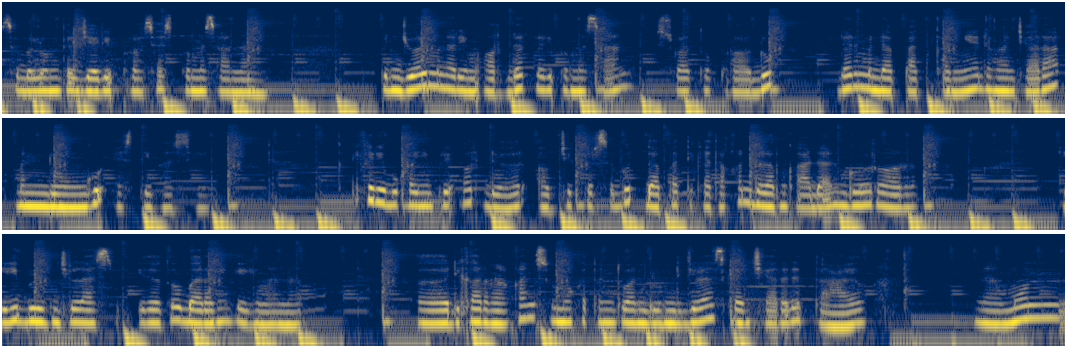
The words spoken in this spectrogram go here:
sebelum terjadi proses pemesanan. Penjual menerima order dari pemesan suatu produk dan mendapatkannya dengan cara menunggu estimasi. Ketika dibukanya pre-order, objek tersebut dapat dikatakan dalam keadaan goror. Jadi belum jelas itu tuh barangnya kayak gimana e, dikarenakan semua ketentuan belum dijelaskan secara detail. Namun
